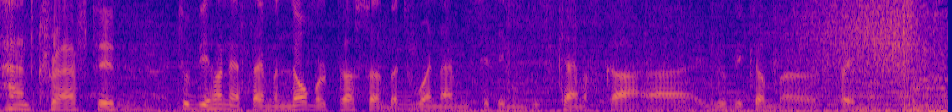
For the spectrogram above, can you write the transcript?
handcrafted. To be honest, I'm a normal person, but when I'm sitting in this kind of car, uh, you become uh, famous.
